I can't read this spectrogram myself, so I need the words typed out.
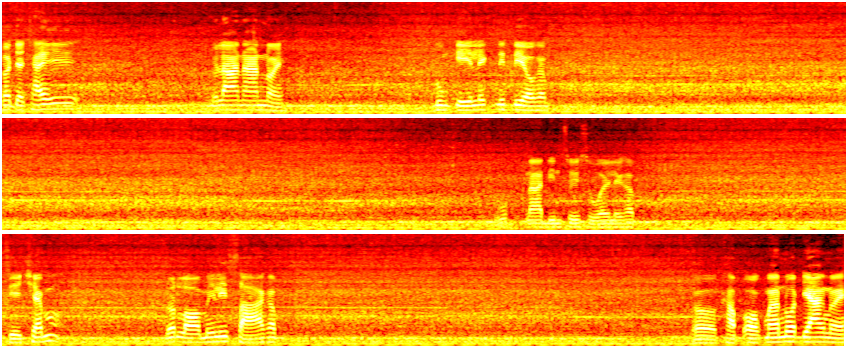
ก็จะใช้ เวลานานหน่อย บุงกีเล็กนิดเดียวครับนาดินสวย ๆ เลยครับ เสียแชมป์รถรอมิลิสาครับ ก็ขับออกมานวดยางหน่อย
